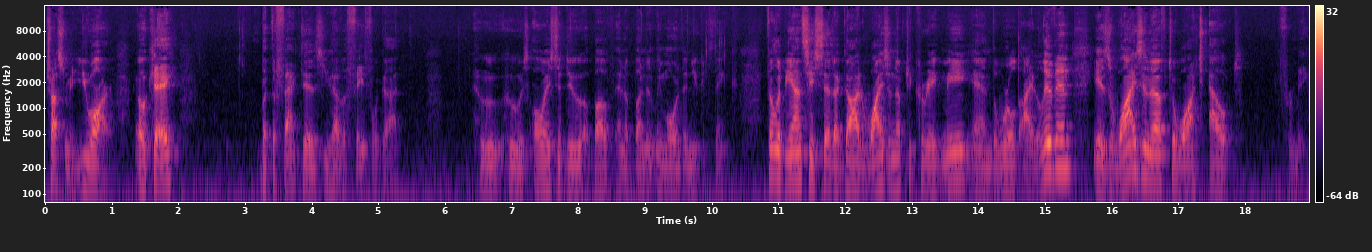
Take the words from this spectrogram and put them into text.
Trust me, you are. Okay? But the fact is, you have a faithful God who, who is always to do above and abundantly more than you could think. Philip Yancey said, A God wise enough to create me and the world I live in is wise enough to watch out for me.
